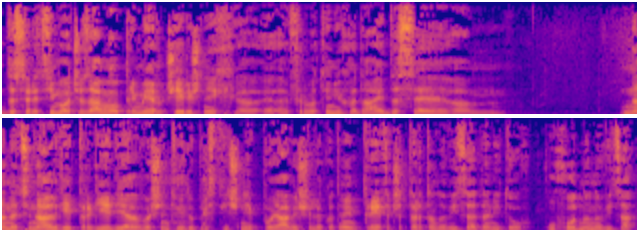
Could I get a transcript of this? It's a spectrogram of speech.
Da se recimo, če vzamemo primer včerajšnjih uh, informativnih oddaj, da se um, na nacionalki tragedija v Šentvidu pristični pojavi šele kot vem, tretja, četrta novica, da ni to vhodna novica.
